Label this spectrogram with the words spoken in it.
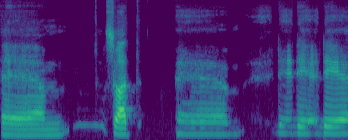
Ehm, så att Eh, det, det, det,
